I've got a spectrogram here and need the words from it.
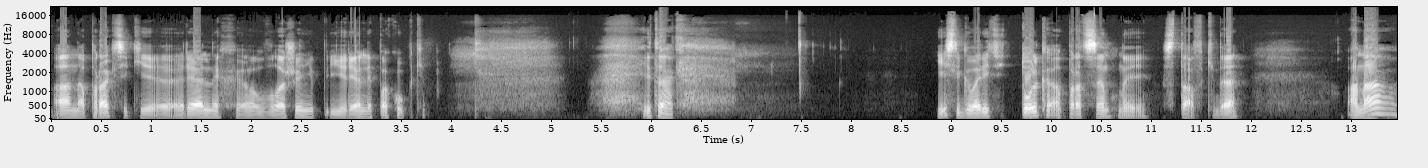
а на практике реальных а, вложений и реальной покупки. Итак, если говорить только о процентной ставке, да, она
